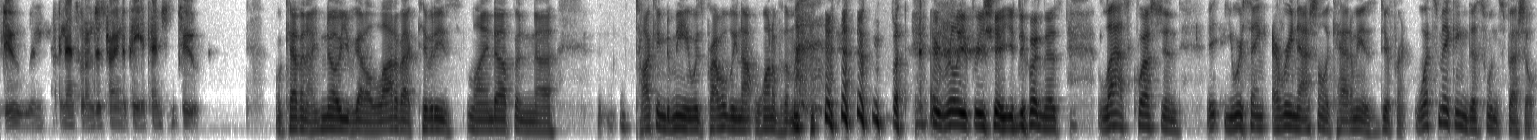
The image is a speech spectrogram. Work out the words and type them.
do. And, and that's what I'm just trying to pay attention to. Well, Kevin, I know you've got a lot of activities lined up and, uh, talking to me was probably not one of them. but I really appreciate you doing this. Last question. You were saying every National Academy is different. What's making this one special?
